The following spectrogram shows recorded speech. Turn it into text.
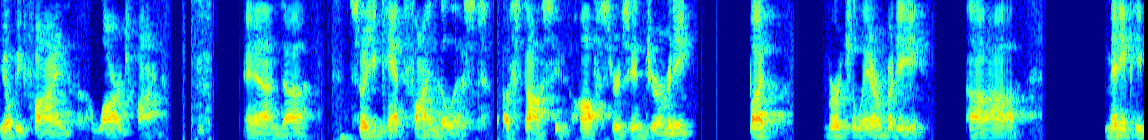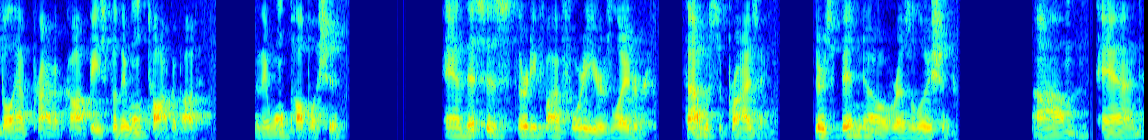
You'll be fined a large fine, and uh, so you can't find the list of Stasi officers in Germany. But virtually everybody, uh, many people have private copies, but they won't talk about it and they won't publish it. And this is 35, 40 years later. That was surprising. There's been no resolution. Um, and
